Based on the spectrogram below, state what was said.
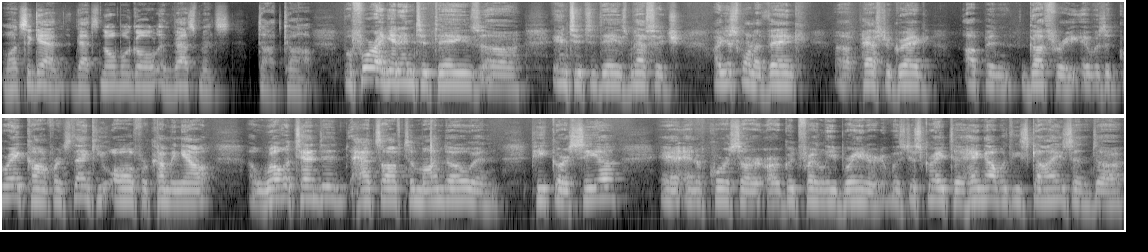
Once again, that's noblegoldinvestments.com before I get into today's uh, into today's message, I just want to thank uh, Pastor Greg up in Guthrie. It was a great conference. Thank you all for coming out. Uh, well attended. Hats off to Mondo and Pete Garcia, and, and, of course our, our good friend Lee Brainard. It was just great to hang out with these guys. And uh,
